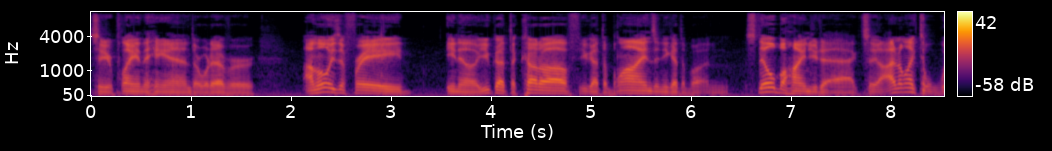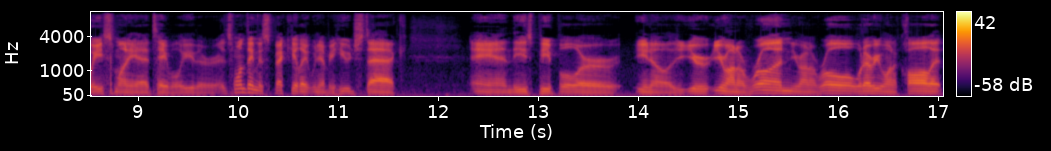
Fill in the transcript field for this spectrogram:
so you're playing the hand or whatever. I'm always afraid you know, you've got the cutoff, you got the blinds, and you got the button still behind you to act. So I don't like to waste money at a table either. It's one thing to speculate when you have a huge stack, and these people are, you know, you're you're on a run, you're on a roll, whatever you want to call it,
